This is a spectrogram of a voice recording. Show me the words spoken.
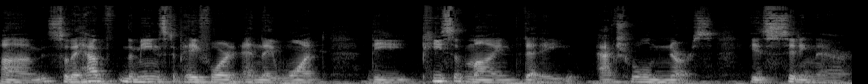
Um, so they have the means to pay for it and they want the peace of mind that a actual nurse is sitting there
